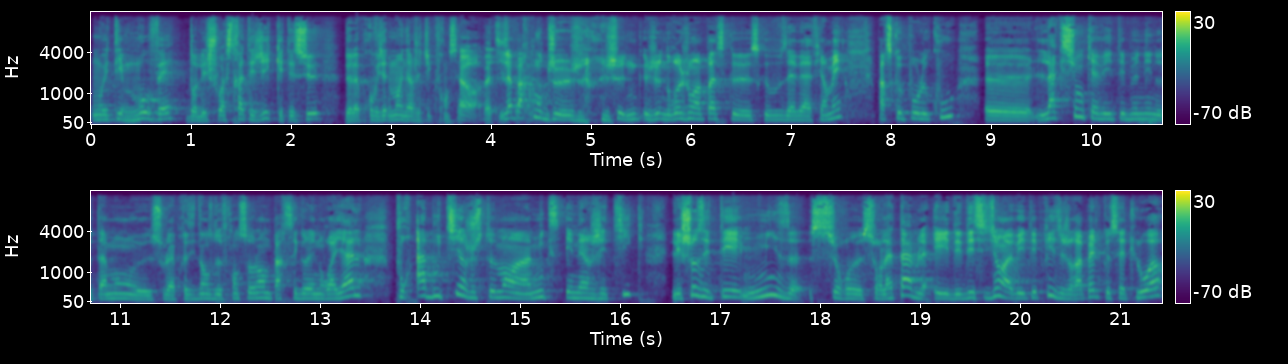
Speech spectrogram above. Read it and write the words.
ont été mauvais dans les choix stratégiques qui étaient ceux de l'approvisionnement énergétique français. Alors, là, par contre, je, je, je, ne rejoins pas ce que, ce que vous avez affirmé, parce que pour le coup, euh, l'action qui avait été menée notamment euh, sous la présidence de François Hollande par Ségolène Royal, pour aboutir justement à un mix énergétique, les choses étaient mises sur, euh, sur la table et des décisions avaient été prises. Et je rappelle que cette loi,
